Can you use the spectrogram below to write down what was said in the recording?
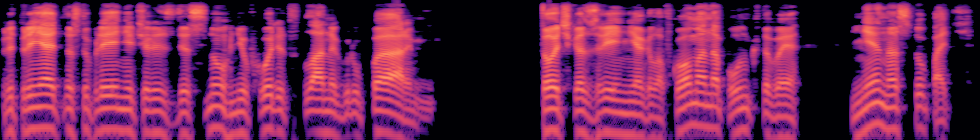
предпринять наступление через Десну не входит в планы группы армий. Точка зрения главкома на пункт В. Не наступать.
